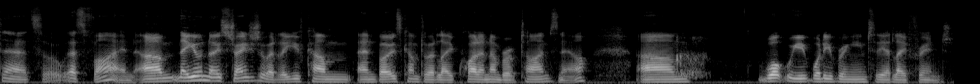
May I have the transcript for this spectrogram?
That's all, that's fine. Um, now you're no stranger to Adelaide. You've come and Beau's come to Adelaide quite a number of times now. Um, what were you, What are you bringing to the Adelaide Fringe?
